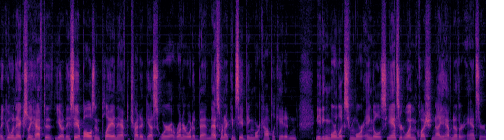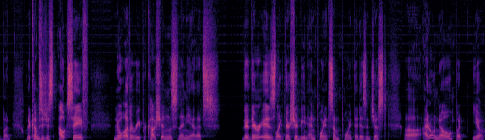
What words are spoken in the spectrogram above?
Like when they actually mm have to, you know, they say a ball's in play and they have to try to guess where a runner would have been. That's when I can see it being more complicated and needing more looks from more angles. You answered one question, now you have another answer. But when it comes to just out safe, no other repercussions, then yeah, that's there. There is like there should be an endpoint at some point that isn't just uh, I don't know, but you know,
